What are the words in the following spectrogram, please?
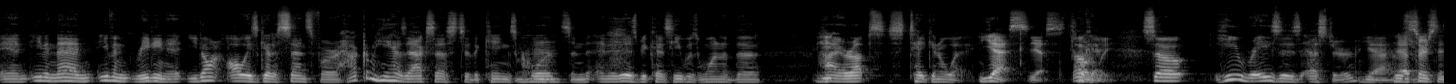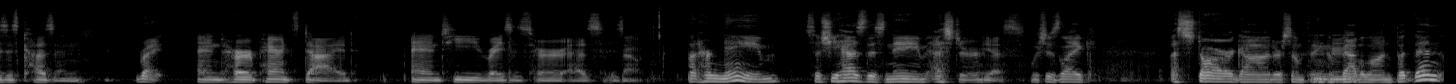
and even then even reading it you don't always get a sense for how come he has access to the king's Mm-hmm. courts and and it is because he was one of the higher ups taken away. Yes yes totally. Okay so he raises esther yeah Esther's is his cousin. Right. And her parents died and he raises her as his own. But her name so she has this name esther yes. which is like a star god or something Mm-hmm. of babylon. But then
